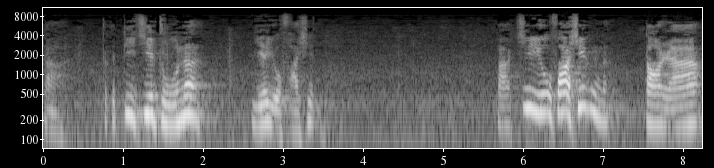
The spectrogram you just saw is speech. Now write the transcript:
啊，这个地基主呢也有法性啊，既有法性呢，当然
